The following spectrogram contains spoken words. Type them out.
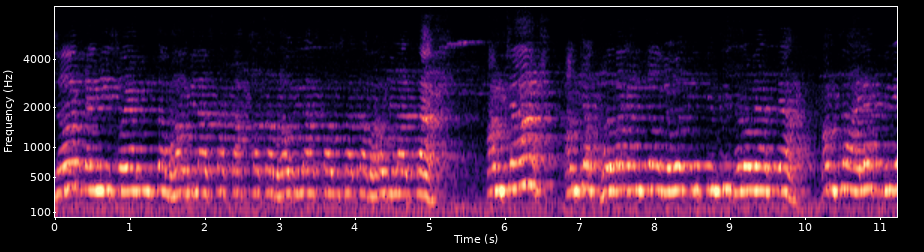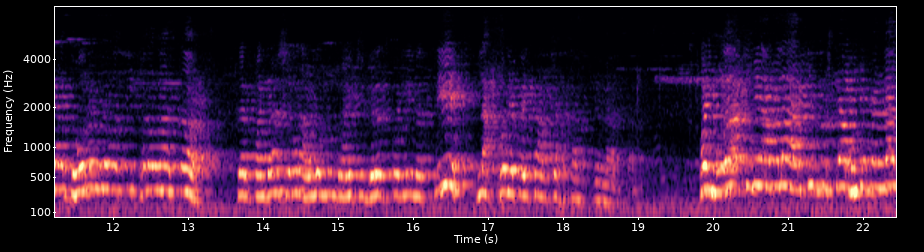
जर त्यांनी सोयाबीनचा भाव दिला असता कापसाचा भाव दिला असता ऊसाचा भाव दिला असता आमच्या आमच्या फळबागांच्या व्यवस्थित किमती ठरवल्या असत्या. आमचं आयात निर्यात धोरण तर पंधराशेवर अवलंबून राहायची गरज पडली नसती लाखोने पैसा आमच्या हातात ठेवला असता. पण मुळात तुम्ही आम्हाला आर्थिकदृष्ट्या म्हणजे कंगाल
